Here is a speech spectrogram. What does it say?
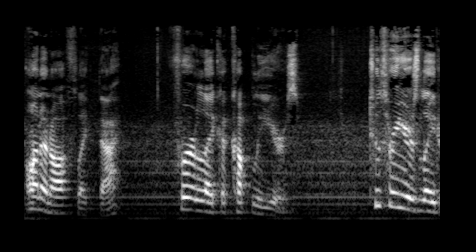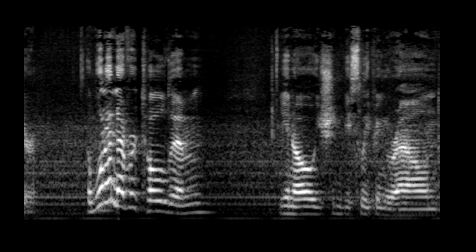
On and off like that for like a couple of years. Two, three years later, Abouna never told him, you know, you shouldn't be sleeping around,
